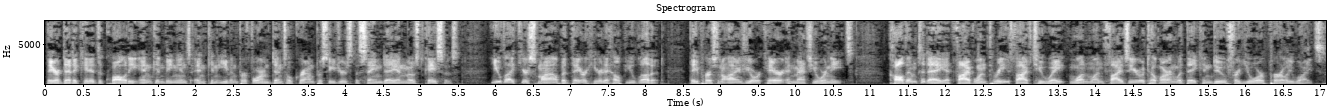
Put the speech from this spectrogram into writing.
They are dedicated to quality and convenience and can even perform dental crown procedures the same day in most cases. You like your smile, but they are here to help you love it. They personalize your care and match your needs. Call them today at 513 528 1150 to learn what they can do for your pearly whites.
